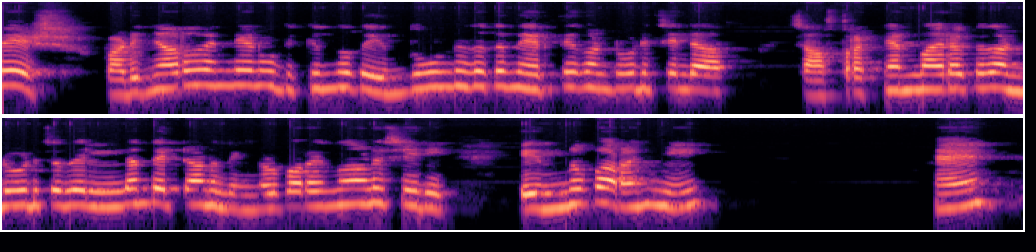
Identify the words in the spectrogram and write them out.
വേഷ് പടിഞ്ഞാറ് തന്നെയാണ് ഉദിക്കുന്നത്. എന്തുകൊണ്ട് ഇതൊക്കെ നേരത്തെ കണ്ടുപിടിച്ചില്ല? ശാസ്ത്രജ്ഞന്മാരൊക്കെ കണ്ടുപിടിച്ചത് എല്ലാം തെറ്റാണ്. നിങ്ങൾ പറയുന്നതാണ് ശരി. എന്ന് പറഞ്ഞ് ഏ ഈ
